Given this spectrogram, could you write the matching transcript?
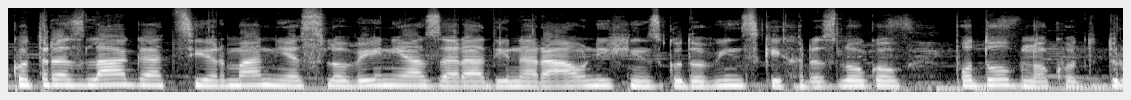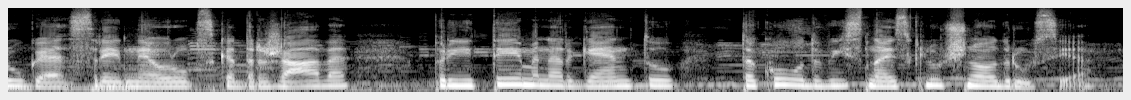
Kot razlaga Cirman, je Slovenija zaradi naravnih in zgodovinskih razlogov, podobno kot druge srednjeevropske države, pri tem energentu tako odvisna izključno od Rusije.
